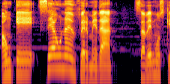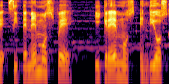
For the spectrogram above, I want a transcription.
Aunque sea una enfermedad, sabemos que si tenemos fe y creemos en Dios,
